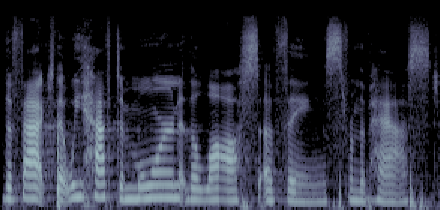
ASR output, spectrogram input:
the fact that we have to mourn the loss of things from the past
